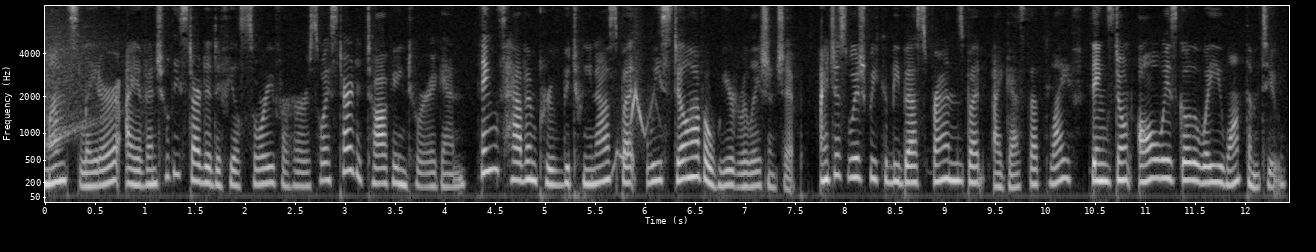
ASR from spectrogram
Months later, I eventually started to feel sorry for her, so I started talking to her again. Things have improved between us, but we still have a weird relationship. I just wish we could be best friends, but I guess that's life. Things don't always go the way you want them to.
